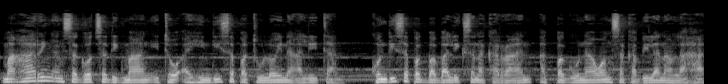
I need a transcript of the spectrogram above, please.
Maaring ang sagot sa digmaang ito ay hindi sa patuloy na alitan, kundi sa pagbabalik sa nakaraan at pagunawang sa kabila ng lahat,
